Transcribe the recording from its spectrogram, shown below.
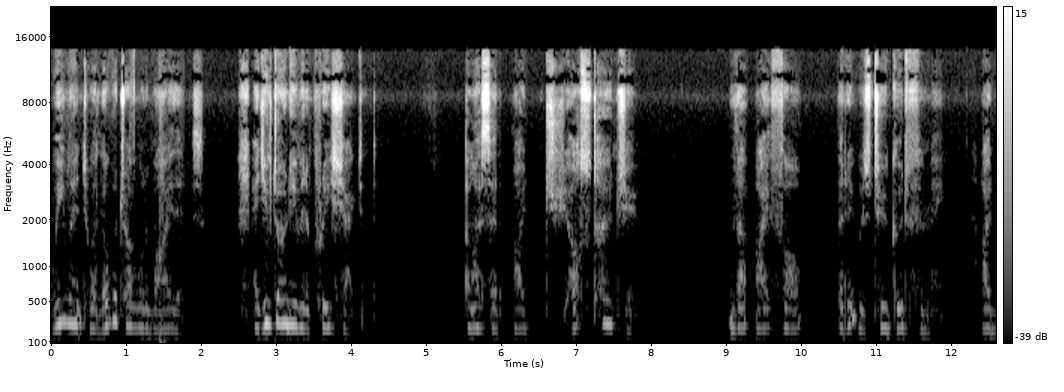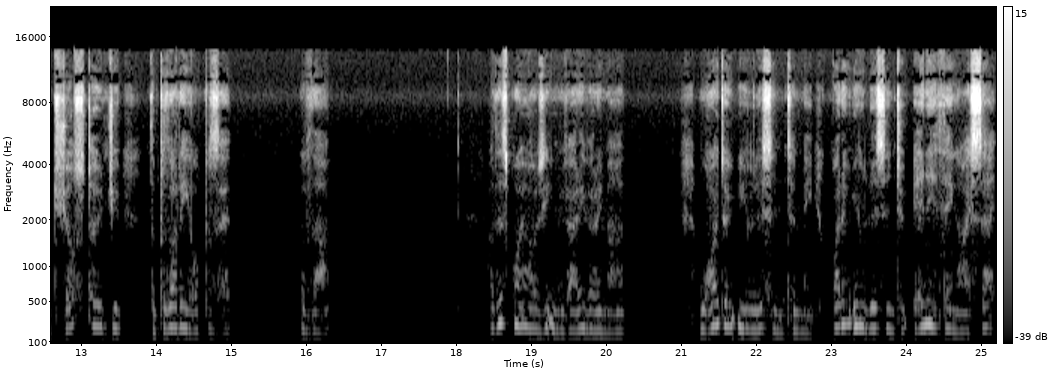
We went to a lot of trouble to buy this, and you don't even appreciate it. And I said, I just told you that I thought that it was too good for me. I just told you the bloody opposite of that. At this point, I was getting very, very mad. Why don't you listen to me? Why don't you listen to anything I say?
